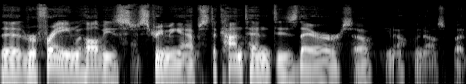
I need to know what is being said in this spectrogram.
the refrain with all these streaming apps, the content is there. So you know, who knows? But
